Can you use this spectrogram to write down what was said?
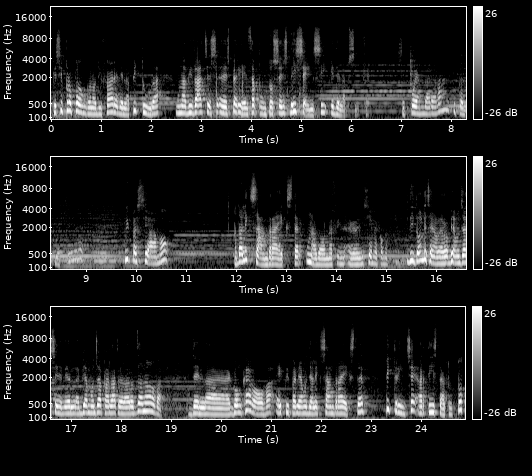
che si propongono di fare della pittura una vivace esperienza appunto dei sensi e della psiche. Se puoi andare avanti per piacere. Qui passiamo ad Alexandra Exter, una donna eh, insieme come di donne ce ne abbiamo già, abbiamo già parlato della Rozanova, della Goncarova e qui parliamo di Alexandra Exter, pittrice, artista a tutto,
